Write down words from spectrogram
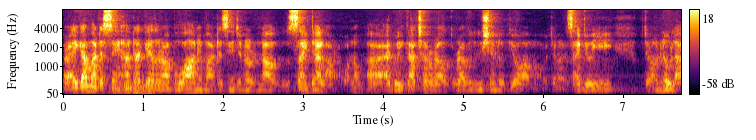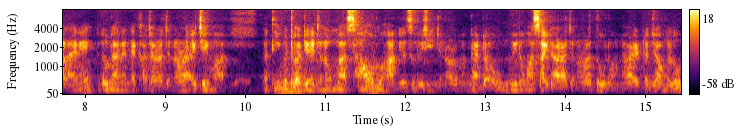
အဲ့အဲ့ကမှတဆင် hunter gatherer ဘဝအနေမှာတဆင်ကျွန်တော်တို့နောက် site တက်လာတာပေါ့နော် agricultural revolution လို့ပြောရမှာပေါ့ကျွန်တော်တို့ site ပြိုးရေးကျွန်တော်လှုပ်လာနိုင်တယ်လှုပ်လာနေတဲ့ခါကျတော့ကျွန်တော်တို့အဲ့ချိန်မှာအတီးမထွက်တဲ့ကျွန်တော်ဥမာဆောင်းလိုဟာမျိုးဆိုလို့ရှိရင်ကျွန်တော်တို့မငတ်တော့ဘူးငွေတော့မှ site ထားတာကျွန်တော်တို့တူလောင်ထားတဲ့အတွက်ကြောင့်မလို့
